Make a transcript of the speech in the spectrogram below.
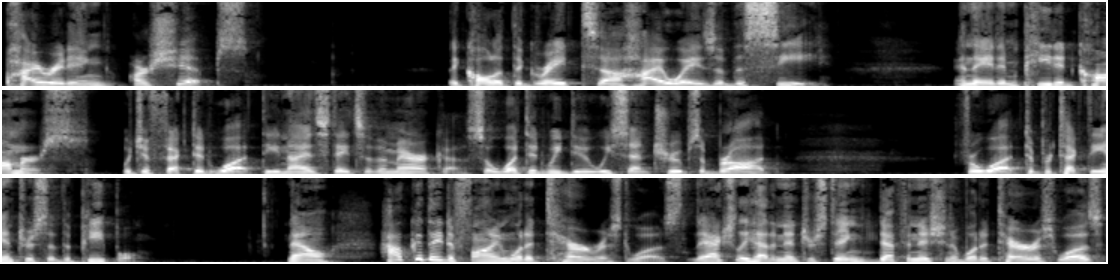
pirating our ships. They called it the great uh, highways of the sea. And they had impeded commerce, which affected what? The United States of America. So what did we do? We sent troops abroad. For what? To protect the interests of the people. Now, how could they define what a terrorist was? They actually had an interesting definition of what a terrorist was.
